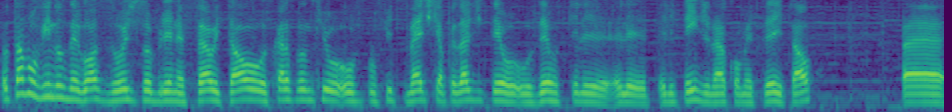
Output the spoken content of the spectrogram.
Eu tava ouvindo uns negócios hoje sobre NFL e tal, os caras falando que o, o, o Fitzmagic, apesar de ter os erros que ele, ele, ele tende né, a cometer e tal, é,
